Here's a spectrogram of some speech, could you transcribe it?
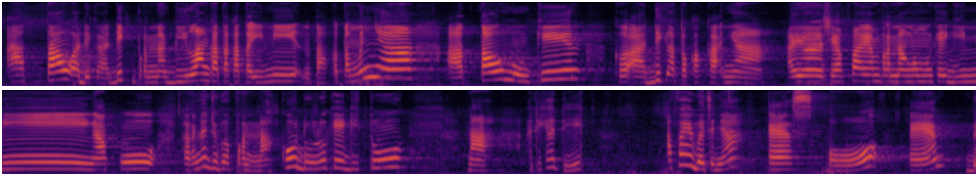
Atau adik-adik pernah bilang kata-kata ini entah ke temennya atau mungkin ke adik atau kakaknya. Ayo siapa yang pernah ngomong kayak gini? Ngaku. Karena juga pernah kok dulu kayak gitu. Nah adik-adik apa ya bacanya? S O M B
